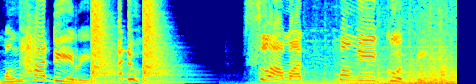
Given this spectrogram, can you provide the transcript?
menghadiri. Aduh. Selamat mengikuti.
